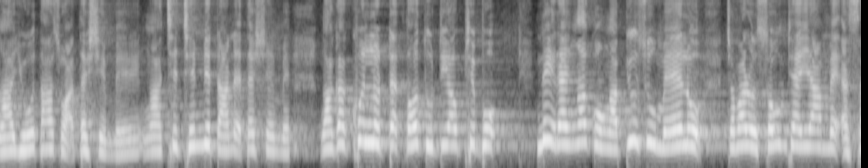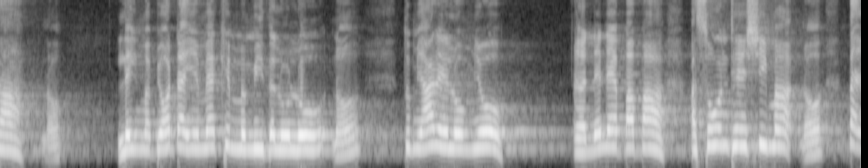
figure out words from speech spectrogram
ငါယိုးသားစွာအသက်ရှင်မယ်ငါချစ်ချင်းမေတ္တာနဲ့အသက်ရှင်မယ်ငါကခွင့်လွတ်တတ်သောသူတစ်ယောက်ဖြစ်ဖို့နေ့တိုင်းငါကိုငါပြုစုမယ်လို့ကျမတို့ဆုံးဖြတ်ရမယ်အစားနော်လိမ်မပြောတတ်ရင်မဲ့ခင်မမီသလိုလိုနော်သူများတွေလိုမျိုး နည်းနည်းပါးပါအစွန်းထင်းရှိမှနော်တန်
